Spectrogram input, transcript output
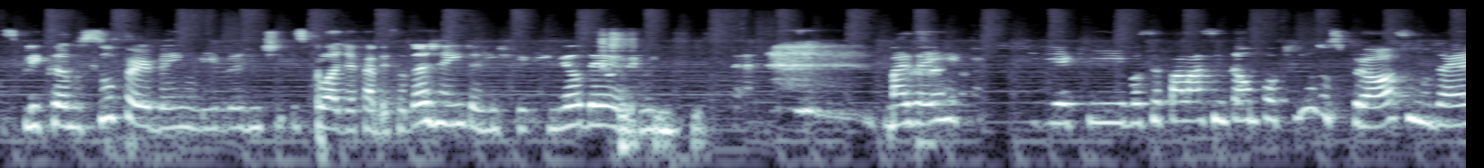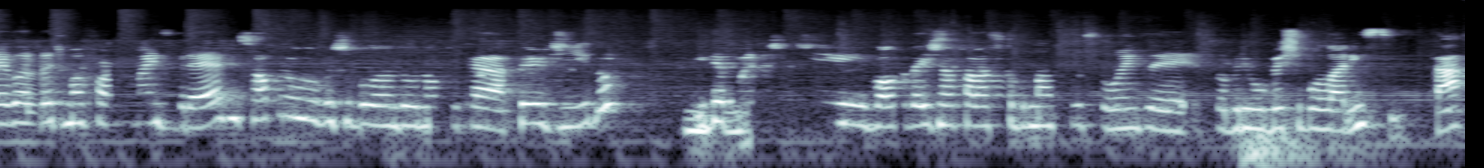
explicando super bem o livro, a gente explode a cabeça da gente, a gente fica, meu Deus. Mas aí, eu queria que você falasse então um pouquinho dos próximos, aí agora de uma forma mais breve, só para o vestibulando não ficar perdido. Uhum. E depois a gente volta daí já falar sobre umas questões é, sobre o vestibular em si, tá?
